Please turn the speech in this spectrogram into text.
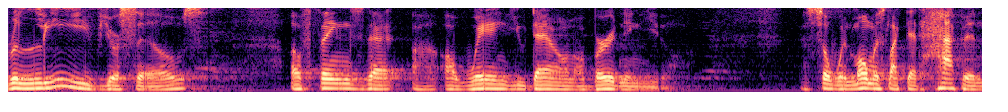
relieve yourselves of things that uh, are weighing you down or burdening you. So when moments like that happen,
